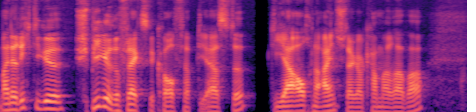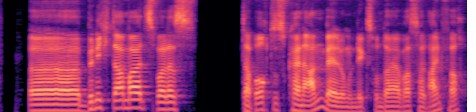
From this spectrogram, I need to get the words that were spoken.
meine richtige Spiegelreflex gekauft habe, die erste, die ja auch eine Einsteigerkamera war, äh, bin ich damals, weil das, da brauchte es keine Anmeldung und nichts, von daher war es halt einfach.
